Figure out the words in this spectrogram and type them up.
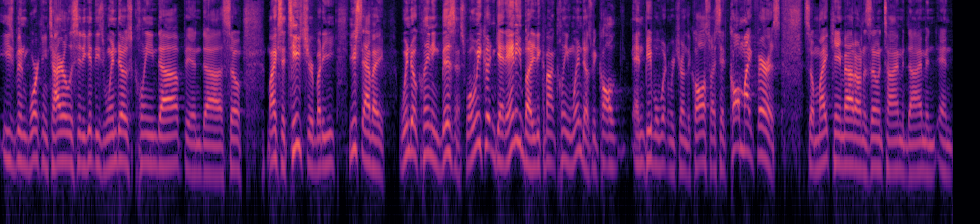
he's been working tirelessly to get these windows cleaned up. And uh, so Mike's a teacher, but he used to have a window cleaning business. Well, we couldn't get anybody to come out and clean windows. We called, and people wouldn't return the call. So I said, call Mike Ferris. So Mike came out on his own time and dime and, and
